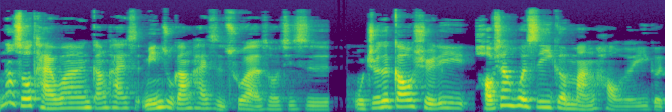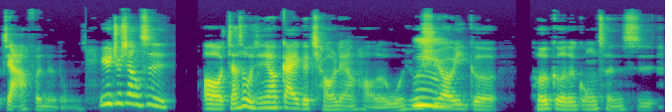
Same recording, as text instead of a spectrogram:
那时候台湾刚开始民主刚开始出来的时候，其实。我觉得高学历好像会是一个蛮好的一个加分的东西，因为就像是哦、呃，假设我今天要盖一个桥梁好了，我就需要一个合格的工程师，嗯、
